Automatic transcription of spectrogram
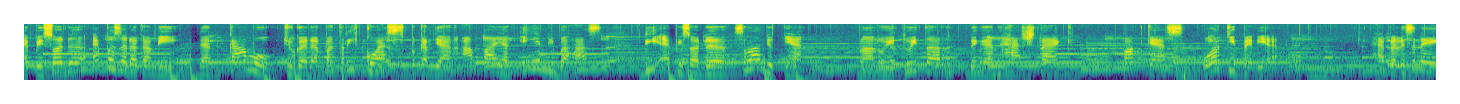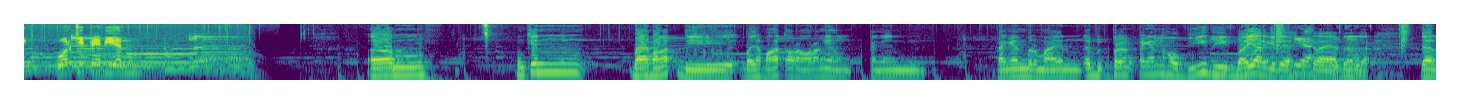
episode-episode kami dan kamu juga dapat request pekerjaan apa yang ingin dibahas di episode selanjutnya melalui Twitter dengan hashtag podcast Workipedia. Happy listening, Workipedian! Em, mungkin banyak banget di banyak banget orang-orang yang pengen pengen bermain eh, pengen hobi dibayar gitu ya Iya, istilahnya benar nggak? Dan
